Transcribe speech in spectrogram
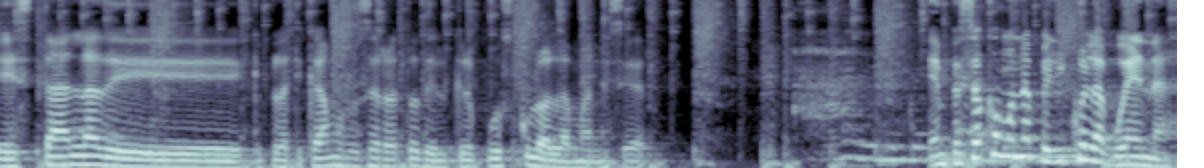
está la de que platicábamos hace rato del crepúsculo al amanecer. Empezó como una película buena.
